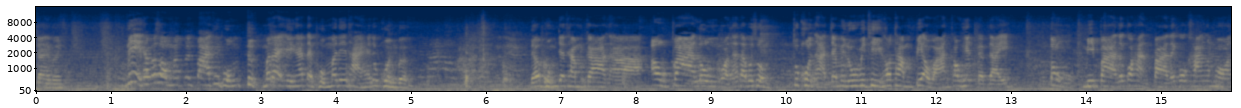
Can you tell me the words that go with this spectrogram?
ใจไหมนี่ท่านผู้ชมมันเป็นปลาที่ผมตึกมาได้เองนะ แต่ผมไม่ได้ถ่ายให้ทุกคนเบิ่งเดี๋ยวผมจะทำการอ่าเอาปลาลงก่อนนะท่านผู้ชม ทุกคนอาจจะไม่รู้วิธีเขาทำเปรี้ยวหวานเขาเฮ็ดแบบใดต้องมีปลาแล้วก็หั่นปลาแล้วก็ค้างน้ำร้อน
